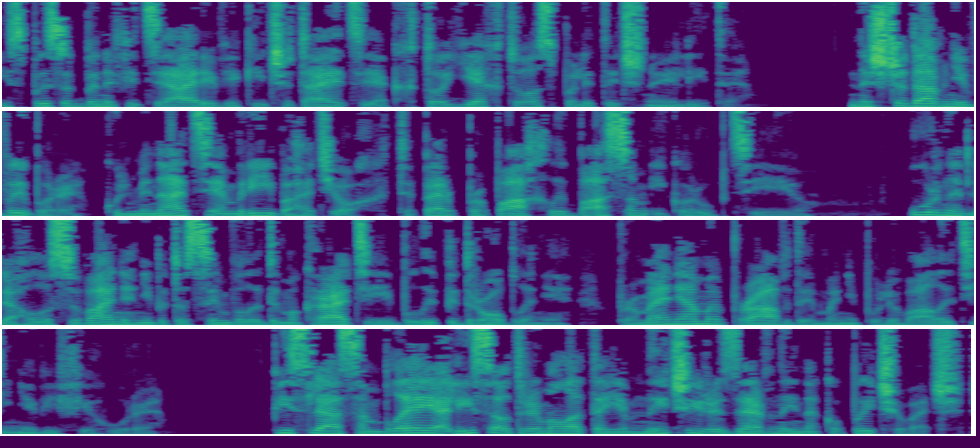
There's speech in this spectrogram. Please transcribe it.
і список бенефіціарів, який читається як хто є хто з політичної еліти. Нещодавні вибори, кульмінація мрій багатьох, тепер пропахли басом і корупцією. Урни для голосування, нібито символи демократії, були підроблені, променями правди маніпулювали тіньові фігури. Після асамблеї Аліса отримала таємничий резервний накопичувач,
